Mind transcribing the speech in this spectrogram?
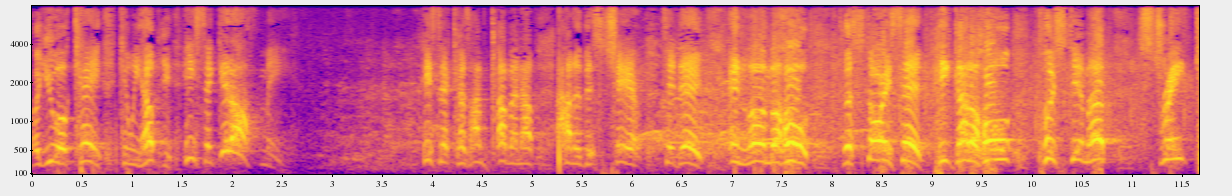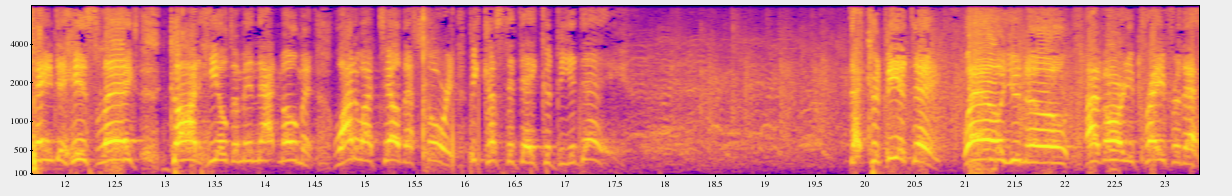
are you okay? Can we help you? He said, Get off me. He said, because I'm coming up out of this chair today. And lo and behold, the story said he got a hold, pushed him up, strength came to his legs. God healed him in that moment. Why do I tell that story? Because today could be a day. That could be a day. Well, you know, I've already prayed for that.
